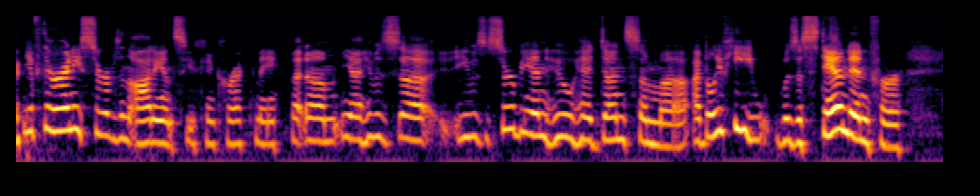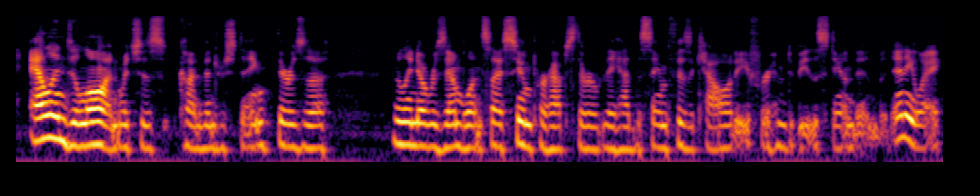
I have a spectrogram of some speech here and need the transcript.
if there are any Serbs in the audience, you can correct me. But um, yeah, he was uh, he was a Serbian who had done some. Uh, I believe he was a stand-in for Alain Delon, which is kind of interesting. There's a really no resemblance. I assume perhaps they they had the same physicality for him to be the stand-in. But anyway,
